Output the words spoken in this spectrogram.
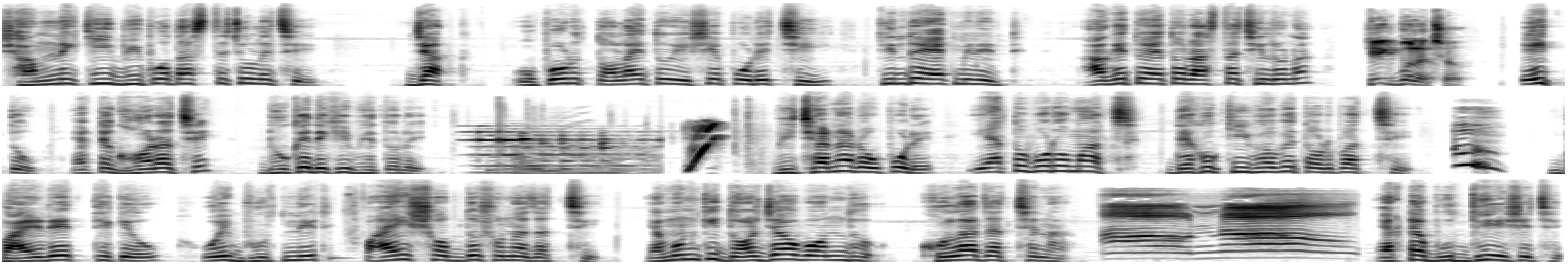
সামনে কি বিপদ আসতে চলেছে? যাক ওপর তলায় তো এসে পড়েছি কিন্তু এক মিনিট। আগে তো এত রাস্তা ছিল না। ঠিক বলেছ। এই তো, একটা ঘর আছে, ঢুকে দেখি ভেতরে। বিছানার ওপরে এত বড় মাছ, দেখো কীভাবে তরপাচ্ছে। বাইরের থেকেও ওই ভূতনির পায়ের শব্দ শোনা যাচ্ছে, এমনকি দরজাও বন্ধ, খোলা যাচ্ছে না। একটা বুদ্ধি এসেছে,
